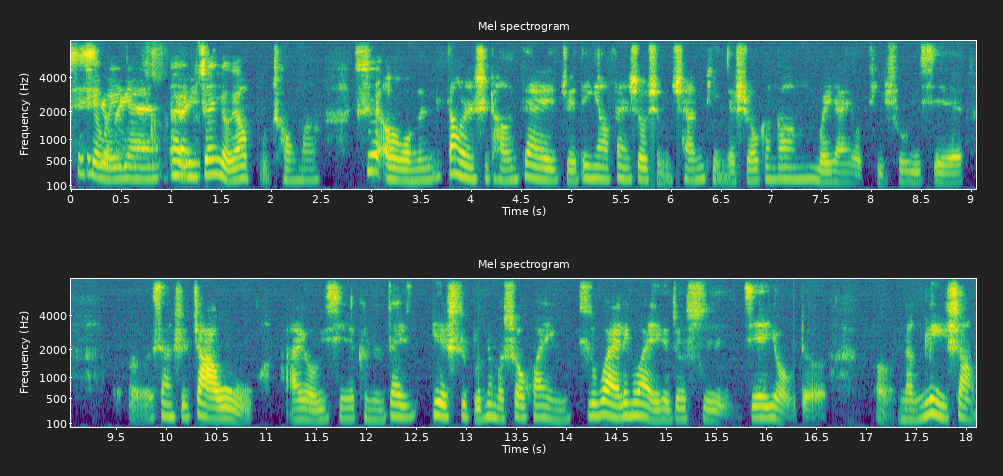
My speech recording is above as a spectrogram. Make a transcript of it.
谢谢维然。那于真有要补充吗？是呃，我们道人食堂在决定要贩售什么产品的时候，刚刚维然有提出一些呃，像是炸物，还有一些可能在夜市不那么受欢迎之外，另外一个就是街友的呃能力上，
